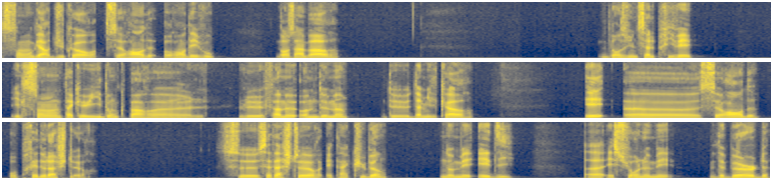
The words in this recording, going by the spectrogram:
son garde du corps se rendent au rendez-vous dans un bar, dans une salle privée. Ils sont accueillis donc par le fameux homme de main de d'Amilcar et se rendent auprès de l'acheteur. cet acheteur est un Cubain nommé Eddie euh, est surnommé The Bird,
